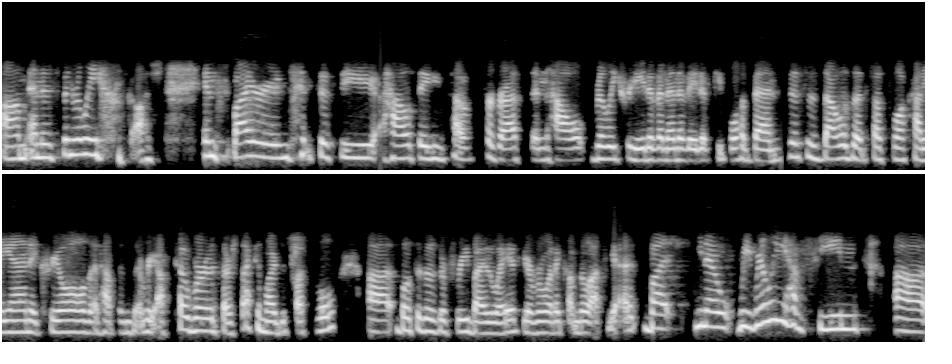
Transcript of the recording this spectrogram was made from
Um, and it's been really, gosh, inspiring to see how things have progressed and how really creative and innovative people have been. This is, that was at Festival Acadiens et Creoles that happens every October. It's our second largest festival. Uh, both of those are free, by the way, if you ever want to come to Lafayette. But, you know, we really have seen uh,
